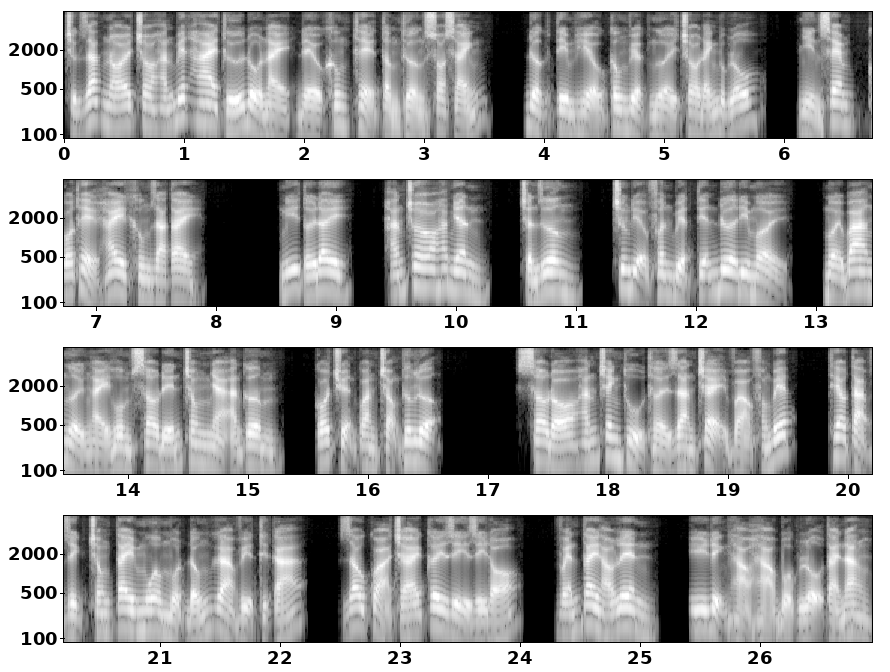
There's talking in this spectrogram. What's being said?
trực giác nói cho hắn biết hai thứ đồ này đều không thể tầm thường so sánh, được tìm hiểu công việc người cho đánh đục lỗ, nhìn xem có thể hay không ra tay. Nghĩ tới đây, hắn cho hát nhân, Trần Dương, Trương Địa phân biệt tiễn đưa đi mời, mời ba người ngày hôm sau đến trong nhà ăn cơm, có chuyện quan trọng thương lượng. Sau đó hắn tranh thủ thời gian chạy vào phòng bếp, theo tạp dịch trong tay mua một đống gà vịt thịt cá, rau quả trái cây gì gì đó, vén tay háo lên, ý định hảo hảo bộc lộ tài năng.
